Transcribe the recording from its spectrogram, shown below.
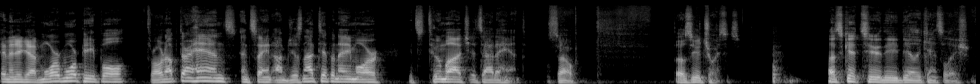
and then you got more and more people throwing up their hands and saying, "I'm just not tipping anymore. It's too much. It's out of hand." So those are your choices. Let's get to the daily cancellation.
